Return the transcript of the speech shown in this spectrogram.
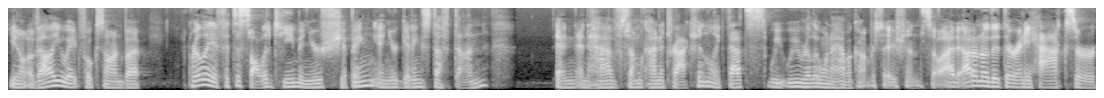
you know, evaluate folks on. But really, if it's a solid team and you're shipping and you're getting stuff done, and and have some kind of traction like that's we, we really want to have a conversation. So I, I don't know that there are any hacks or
